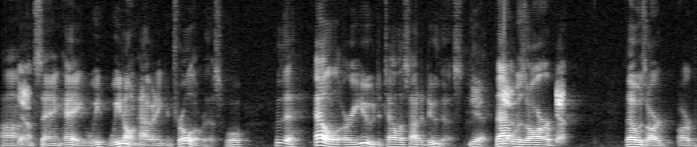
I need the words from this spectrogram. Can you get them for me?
Um, Yeah. And saying, "Hey, we we don't have any control over this." Well, who the hell are you to tell us how to do this? Yeah. That Yeah. was our Yeah. that was our our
